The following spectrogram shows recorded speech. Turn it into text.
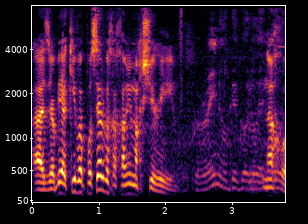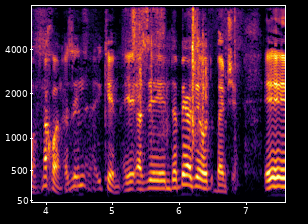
אז רבי עקיבא פוסל וחכמים מכשירים. נכון, נכון, אז כן, אז אה, נדבר על זה עוד בהמשך. אה,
